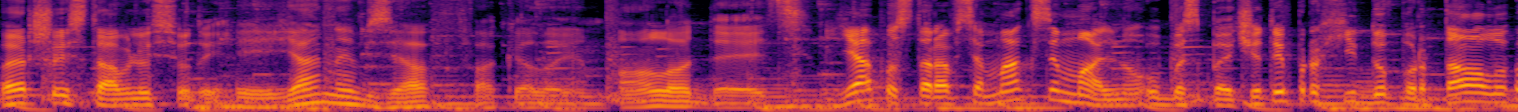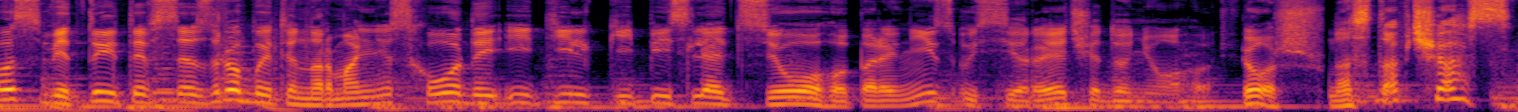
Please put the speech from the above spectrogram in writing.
Перший ставлю сюди. І я не взяв факели. Молодець. Я постарався максимально убезпечити прохід до порталу, освітити все, зробити нормальні сходи, і тільки після цього переніс усі речі до нього. Що ж, настав час.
